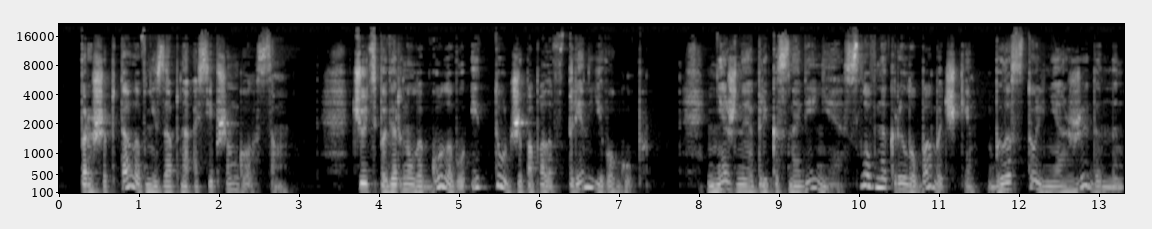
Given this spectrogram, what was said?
– прошептала внезапно осипшим голосом. Чуть повернула голову и тут же попала в плен его губ. Нежное прикосновение, словно крыло бабочки, было столь неожиданным,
